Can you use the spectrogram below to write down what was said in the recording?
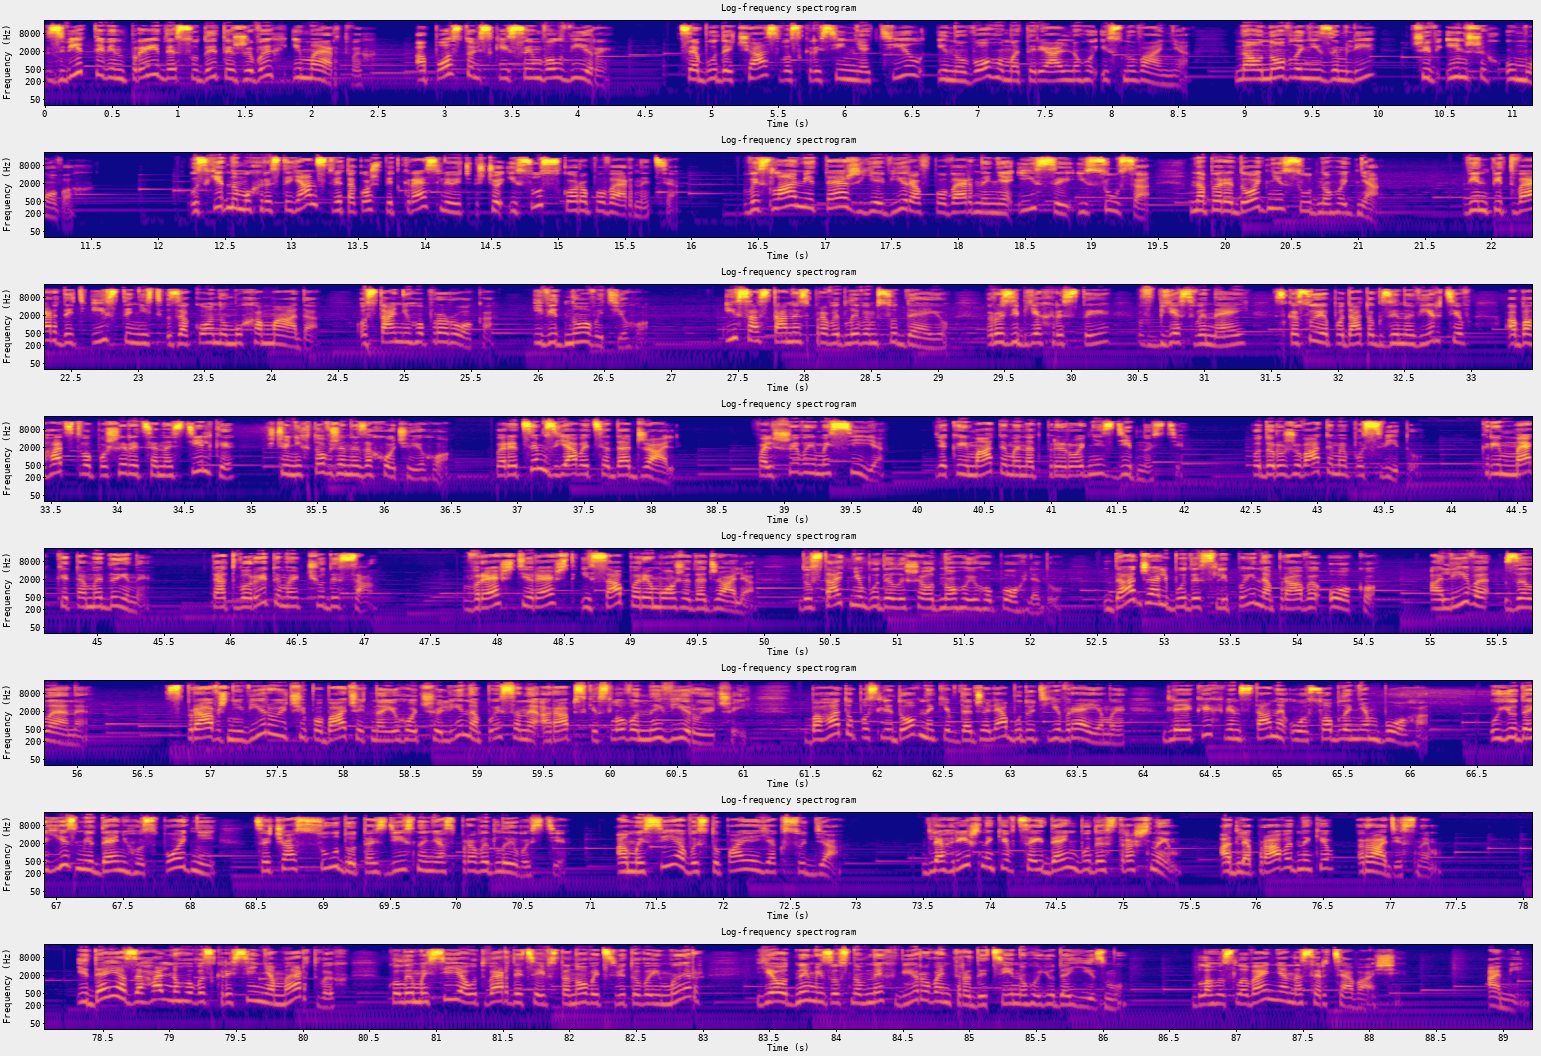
Звідти він прийде судити живих і мертвих, апостольський символ віри. Це буде час Воскресіння тіл і нового матеріального існування на оновленій землі чи в інших умовах. У східному християнстві також підкреслюють, що Ісус скоро повернеться. В ісламі теж є віра в повернення Іси Ісуса напередодні судного дня. Він підтвердить істинність закону Мухаммада, останнього пророка, і відновить його. Іса стане справедливим суддею, розіб'є хрести, вб'є свиней, скасує податок з іновірців, а багатство пошириться настільки, що ніхто вже не захоче його. Перед цим з'явиться Даджаль, фальшивий месія, який матиме надприродні здібності, подорожуватиме по світу, крім Мекки та Медини, та творитиме чудеса. Врешті-решт, Іса переможе Даджаля. Достатньо буде лише одного його погляду. Даджаль буде сліпий на праве око, а ліве зелене. Справжні віруючі побачать на його чолі написане арабське слово невіруючий. Багато послідовників Даджаля будуть євреями, для яких він стане уособленням Бога. У юдаїзмі День Господній це час суду та здійснення справедливості, а Месія виступає як суддя. Для грішників цей день буде страшним, а для праведників радісним. Ідея загального воскресіння мертвих, коли Месія утвердиться і встановить світовий мир, є одним із основних вірувань традиційного юдаїзму. Благословення на серця ваші. Амінь.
